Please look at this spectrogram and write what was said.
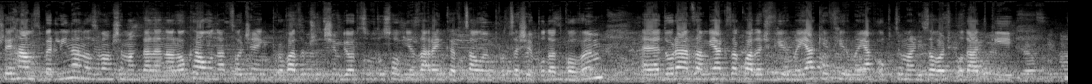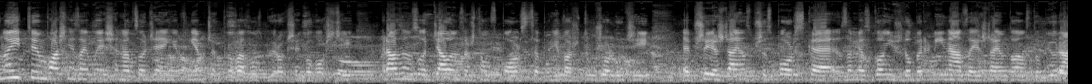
Przyjechałam z Berlina, nazywam się Magdalena Lokał. Na co dzień prowadzę przedsiębiorców dosłownie za rękę w całym procesie podatkowym. E, doradzam, jak zakładać firmy, jakie firmy, jak optymalizować podatki. No i tym właśnie zajmuję się na co dzień w Niemczech, prowadząc biuro księgowości. Razem z oddziałem zresztą w Polsce, ponieważ dużo ludzi e, przyjeżdżając przez Polskę, zamiast gonić do Berlina, zajeżdżają do nas do biura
